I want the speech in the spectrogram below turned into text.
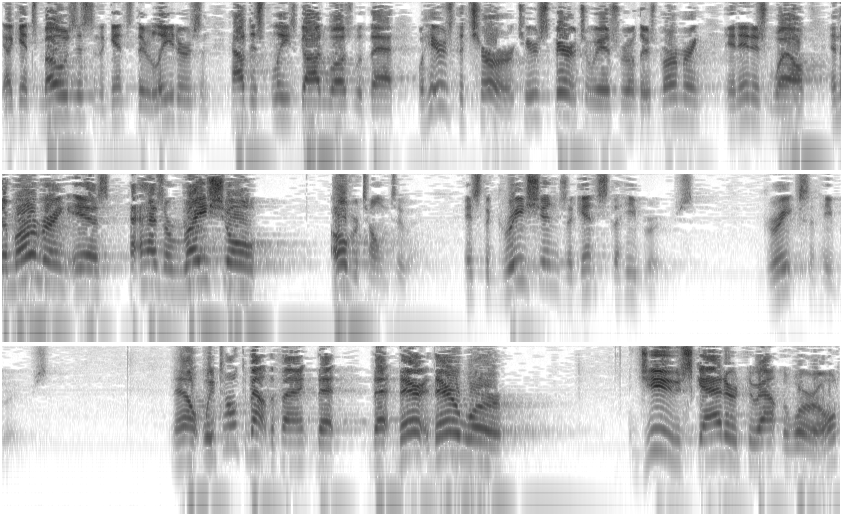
against Moses and against their leaders and how displeased God was with that. Well, here's the church. Here's spiritual Israel. There's murmuring in it as well. And the murmuring is, has a racial overtone to it. It's the Grecians against the Hebrews. Greeks and Hebrews. Now, we've talked about the fact that, that there, there were Jews scattered throughout the world,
